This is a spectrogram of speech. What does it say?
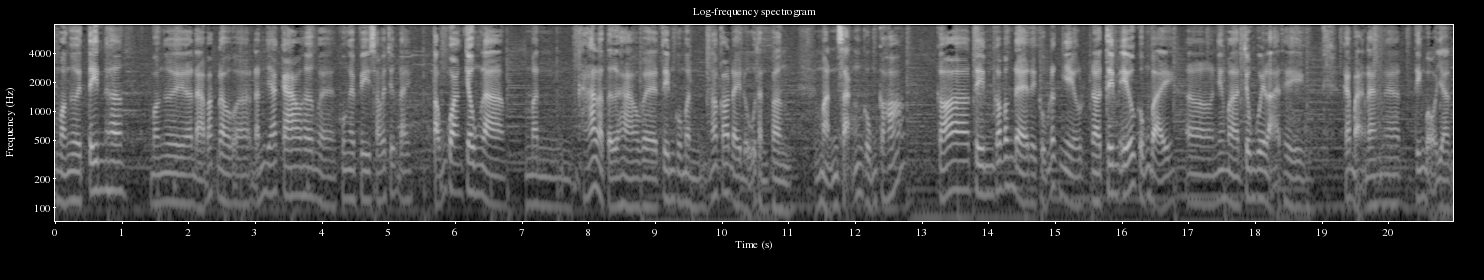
mọi người tin hơn. Mọi người đã bắt đầu ờ, đánh giá cao hơn về quân IP so với trước đây. Tổng quan chung là mình khá là tự hào về team của mình. Nó có đầy đủ thành phần mạnh sẵn cũng có. Có team có vấn đề thì cũng rất nhiều. Rồi team yếu cũng vậy. Ờ, nhưng mà chung quy lại thì các bạn đang uh, tiến bộ dần.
